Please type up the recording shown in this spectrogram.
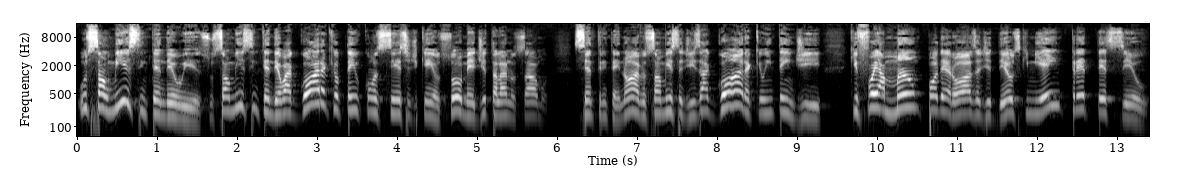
O salmista entendeu isso. O salmista entendeu, agora que eu tenho consciência de quem eu sou, medita lá no Salmo 139, o salmista diz: agora que eu entendi que foi a mão poderosa de Deus que me entreteceu.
